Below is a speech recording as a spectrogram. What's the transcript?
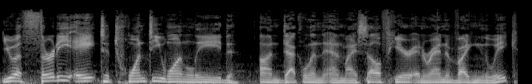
you have 38 to 21 lead on Declan and myself here in Random Viking of the Week.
